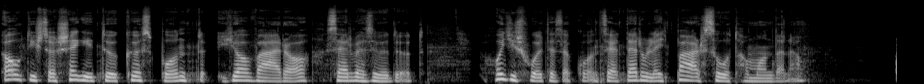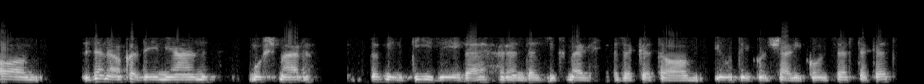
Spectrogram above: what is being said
autista segítő központ javára szerveződött. Hogy is volt ez a koncert? Erről egy pár szót, ha mondana. A Zeneakadémián most már több mint tíz éve rendezzük meg ezeket a jótékonysági koncerteket,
